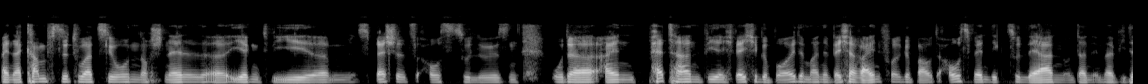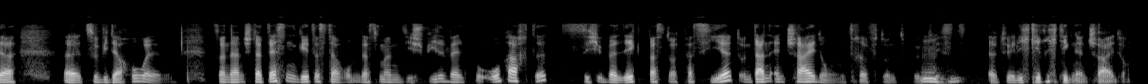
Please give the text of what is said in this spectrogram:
einer Kampfsituation noch schnell äh, irgendwie ähm, Specials auszulösen oder ein Pattern, wie ich, welche Gebäude man in welcher Reihenfolge baut, auswendig zu lernen und dann immer wieder äh, zu wiederholen, sondern stattdessen geht es darum, dass man die Spielwelt beobachtet, sich überlegt, was was dort passiert und dann Entscheidungen trifft und möglichst mhm. natürlich die richtigen Entscheidungen.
